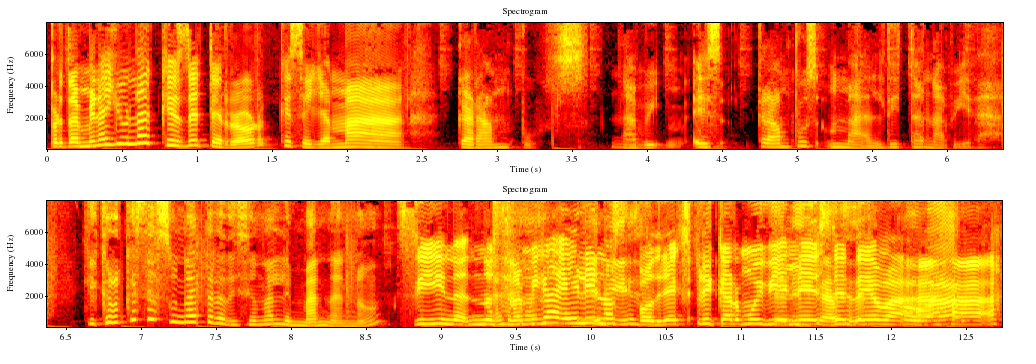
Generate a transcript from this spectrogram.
Pero también hay una que es de terror que se llama Krampus. Es Krampus, maldita Navidad. Que creo que esa es una tradición alemana, ¿no? Sí, nuestra amiga Eli nos Eli- podría explicar muy bien Elisa este tema. Escobar, Ajá.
